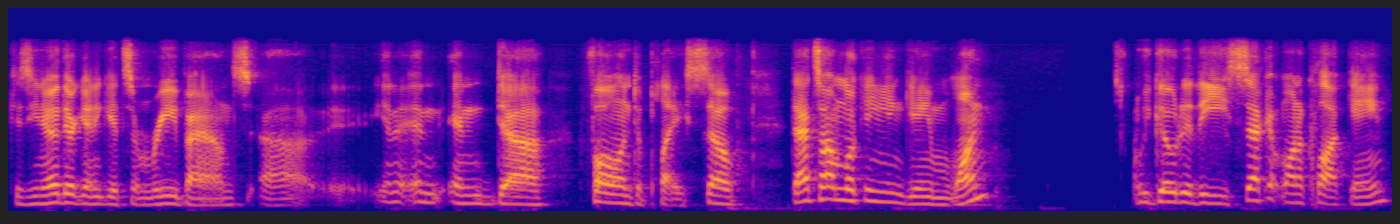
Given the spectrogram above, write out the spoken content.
because you know they're going to get some rebounds uh, and and uh, fall into place. So that's how I'm looking in game one. We go to the second one o'clock game.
